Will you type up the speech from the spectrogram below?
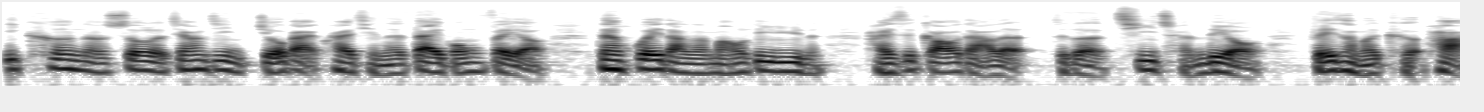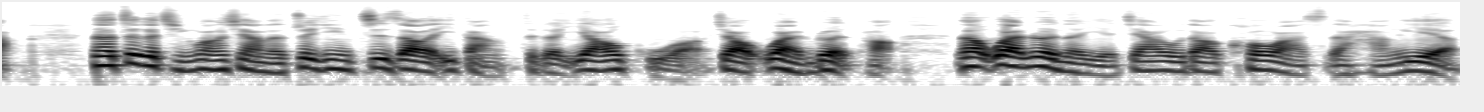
一颗呢收了将近九百块钱的代工费哦，但辉达的毛利率呢还是高达了这个七成六，非常的可怕。那这个情况下呢，最近制造了一档这个妖股哦，叫万润哈。那万润呢也加入到 CoWAS 的行业哦，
